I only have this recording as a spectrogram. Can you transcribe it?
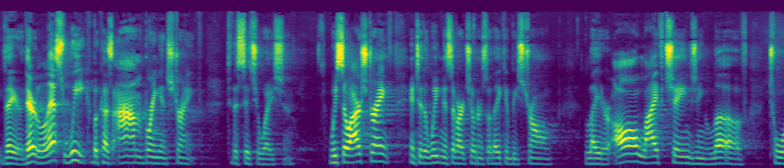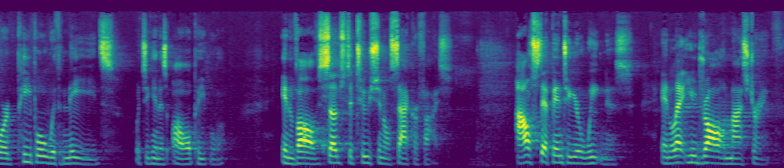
there. They're less weak because I'm bringing strength to the situation. We sow our strength into the weakness of our children so they can be strong later. All life changing love toward people with needs, which again is all people, involves substitutional sacrifice. I'll step into your weakness and let you draw on my strength.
